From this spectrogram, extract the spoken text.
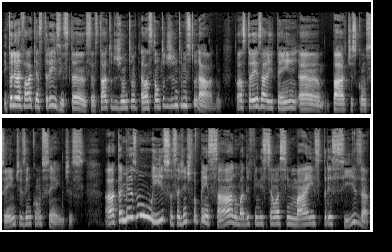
Então ele vai falar que as três instâncias tá tudo junto, elas estão tudo junto e misturado. Então as três aí têm uh, partes conscientes e inconscientes. Até mesmo isso, se a gente for pensar numa definição assim mais precisa,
